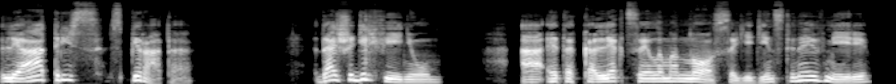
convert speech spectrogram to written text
Леатрис спирата, Дальше дельфиниум. А это коллекция ломоноса, единственная в мире.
